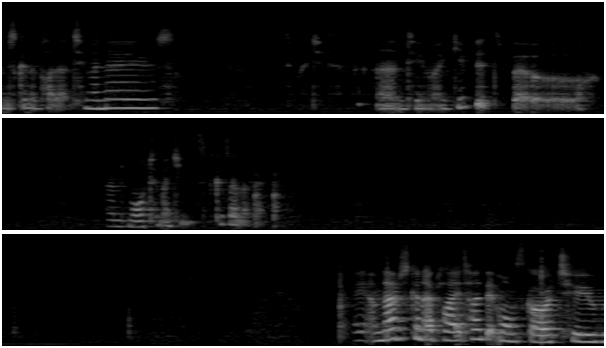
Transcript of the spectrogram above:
I'm just going to apply that to my nose, to my chin, and to my cupid's bow. And more to my cheeks because I love it. I'm now just going to apply a tiny bit more mascara to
